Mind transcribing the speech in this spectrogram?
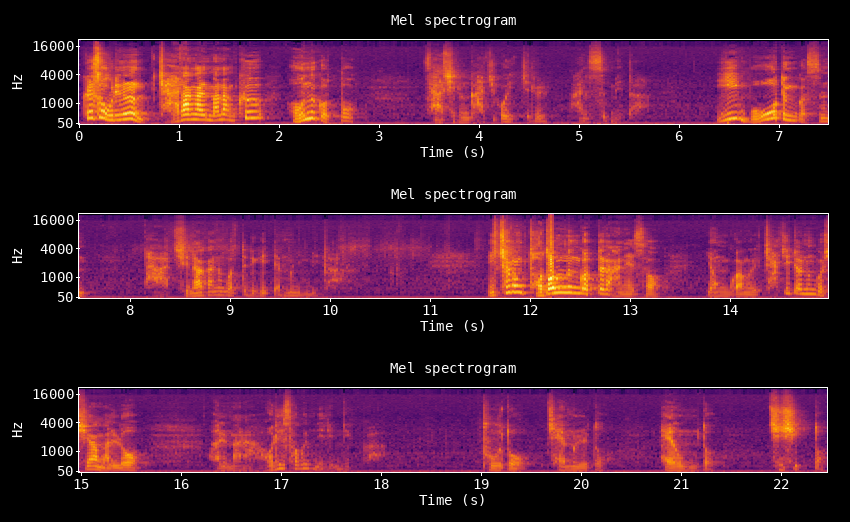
그래서 우리는 자랑할 만한 그 어느 것도 사실은 가지고 있지를 않습니다. 이 모든 것은 다 지나가는 것들이기 때문입니다. 이처럼 덧없는 것들 안에서 영광을 찾으려는 것이야말로 얼마나 어리석은 일입니까? 부도, 재물도, 배움도, 지식도,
